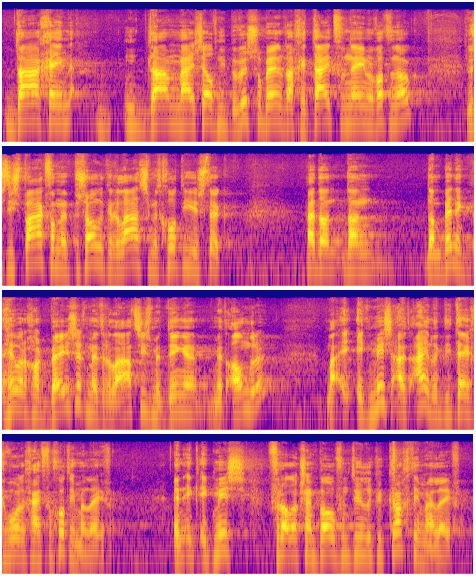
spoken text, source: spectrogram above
daar, geen, daar mijzelf niet bewust van ben, daar geen tijd voor nemen, wat dan ook. Dus die spaak van mijn persoonlijke relatie met God, die is stuk. Ja, dan, dan, dan ben ik heel erg hard bezig met relaties, met dingen, met anderen. Maar ik, ik mis uiteindelijk die tegenwoordigheid van God in mijn leven. En ik, ik mis vooral ook zijn bovennatuurlijke kracht in mijn leven.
